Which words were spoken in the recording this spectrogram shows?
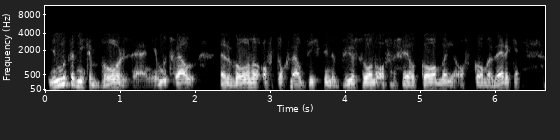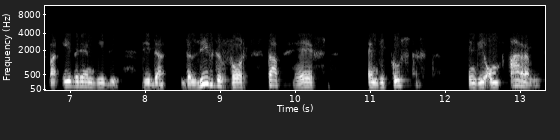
Je moet er niet geboren zijn. Je moet wel er wonen of toch wel dicht in de buurt wonen of er veel komen of komen werken. Maar iedereen die, die, die de, de liefde voor de stad heeft en die koestert en die omarmt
